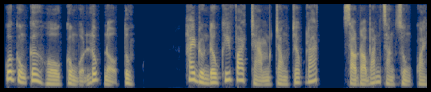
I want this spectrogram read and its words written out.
cuối cùng cơ hồ cùng một lúc nổ tung. Hai đường đấu khí va chạm trong chốc lát, sau đó bắn sang xung quanh.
